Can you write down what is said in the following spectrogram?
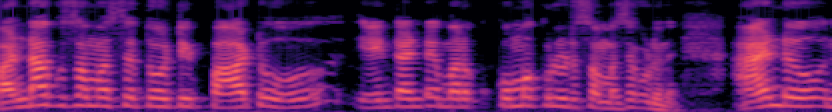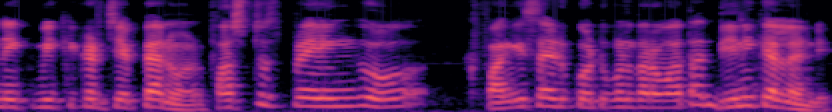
పండాకు సమస్యతోటి పాటు ఏంటంటే మనకు కుమ్మకులుడు సమస్య కూడా ఉంది. అండ్ నీకు మీకు ఇక్కడ చెప్పాను ఫస్ట్ స్ప్రేయింగ్ ఫంగిసైడ్ కొట్టుకున్న తర్వాత దీనికి వెళ్ళండి.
